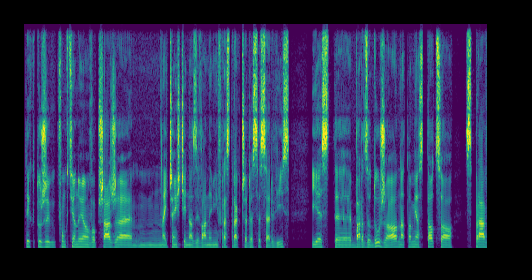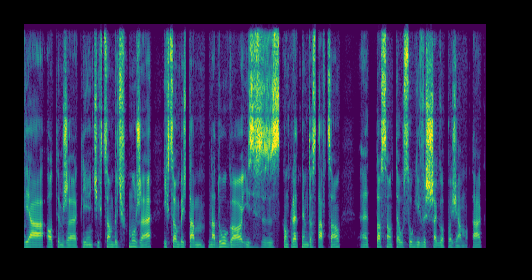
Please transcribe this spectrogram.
tych, którzy funkcjonują w obszarze mm, najczęściej nazywanym infrastructure as a service, jest e, bardzo dużo, natomiast to, co sprawia o tym, że klienci chcą być w chmurze i chcą być tam na długo i z, z konkretnym dostawcą, e, to są te usługi wyższego poziomu, tak?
